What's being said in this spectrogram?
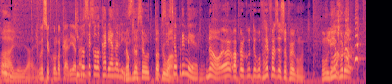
um Ai, ai, ai. Que você colocaria que na você lista. colocaria na lista. Não precisa ser o top Precisa one. ser o primeiro. Não, eu, a pergunta, eu vou refazer a sua pergunta. Um livro.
